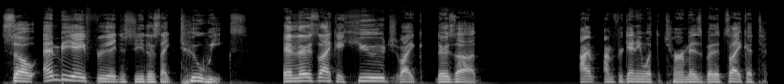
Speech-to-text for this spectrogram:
So NBA free agency, there's like two weeks, and there's like a huge like there's a, I'm I'm forgetting what the term is, but it's like a t-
